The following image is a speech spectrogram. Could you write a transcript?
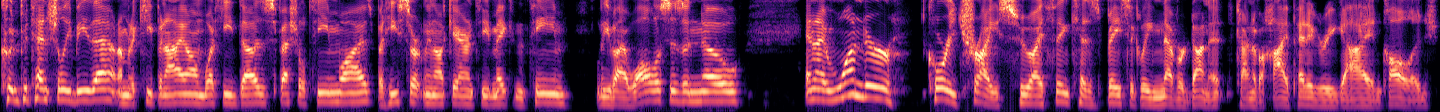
could potentially be that. I'm going to keep an eye on what he does special team wise, but he's certainly not guaranteed making the team. Levi Wallace is a no. And I wonder Cory Trice, who I think has basically never done it, kind of a high pedigree guy in college.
